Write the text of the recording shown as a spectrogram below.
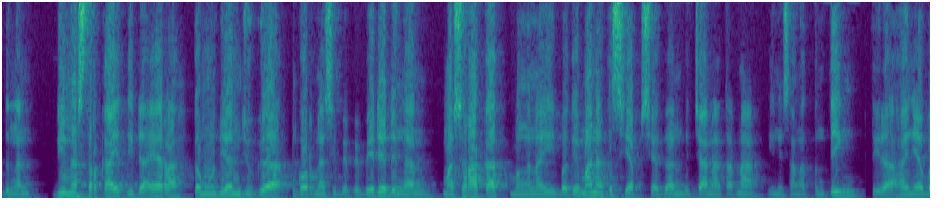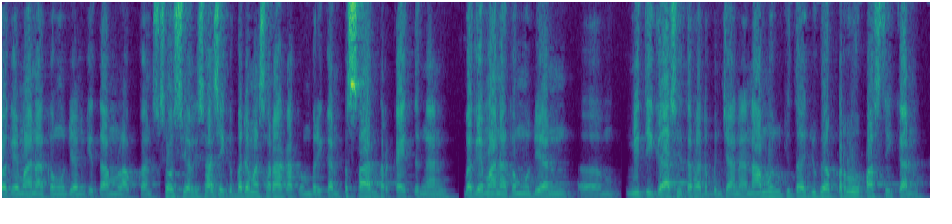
dengan dinas terkait di daerah, kemudian juga koordinasi BPBD dengan masyarakat mengenai bagaimana kesiapsiagaan bencana, karena ini sangat penting, tidak hanya bagaimana kemudian kita melakukan sosialisasi kepada masyarakat, memberikan pesan terkait dengan bagaimana kemudian um, mitigasi terhadap bencana. Namun kita juga perlu pastikan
